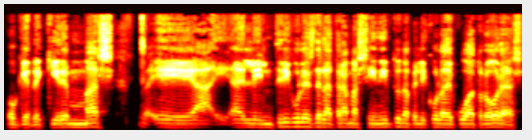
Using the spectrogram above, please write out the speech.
o que requieren más eh, el intrígules de la trama sin irte a una película de cuatro horas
